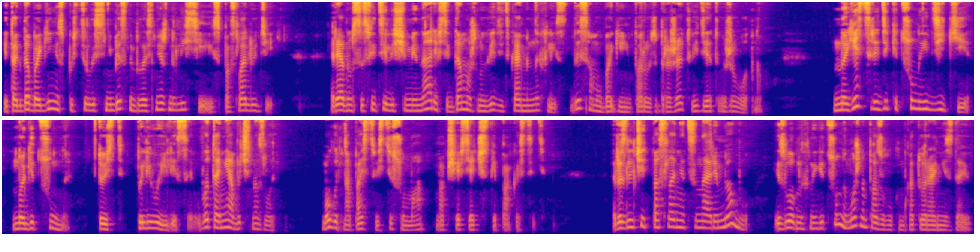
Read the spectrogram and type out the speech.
и тогда богиня спустилась с небес на белоснежной лисе и спасла людей. Рядом со святилищем Минари всегда можно увидеть каменных лис, да и саму богиню порой изображают в виде этого животного. Но есть среди кицуны и дикие, но гицуны, то есть полевые лисы. Вот они обычно злы. Могут напасть, свести с ума, вообще всячески пакостить. Различить послание Цинари Мёбу и злобных нагицуны можно по звукам, которые они издают.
